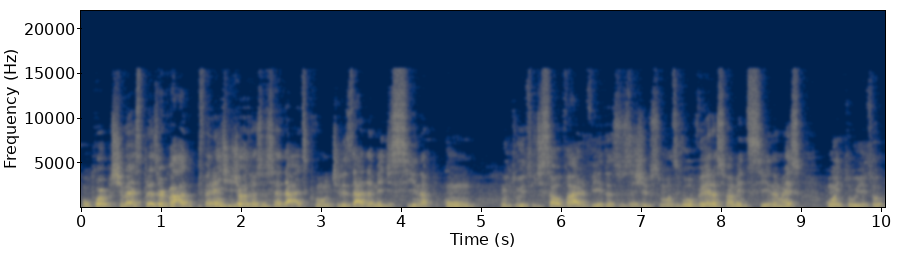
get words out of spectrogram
o corpo estivesse preservado. Diferente de outras sociedades que vão utilizar da medicina com o intuito de salvar vidas, os egípcios vão desenvolver a sua medicina, mas com o intuito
